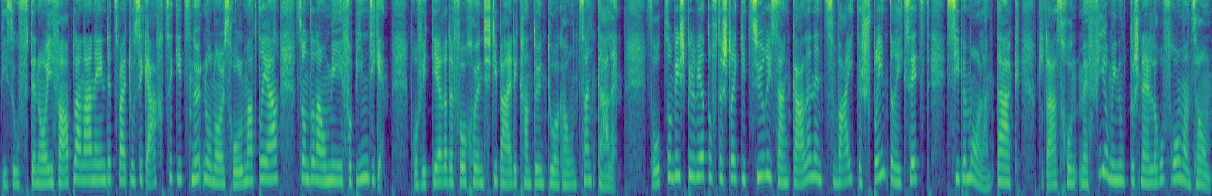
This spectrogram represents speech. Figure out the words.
Bis auf den neuen Fahrplan an Ende 2018 gibt es nicht nur neues Rollmaterial, sondern auch mehr Verbindungen. Profitieren davon können die beiden Kantone Thurgau und St. Gallen. So zum Beispiel wird auf der Strecke Zürich-St. Gallen ein zweiter Sprinter eingesetzt, siebenmal am Tag. Durch das kommt man vier Minuten schneller auf Romanshorn.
